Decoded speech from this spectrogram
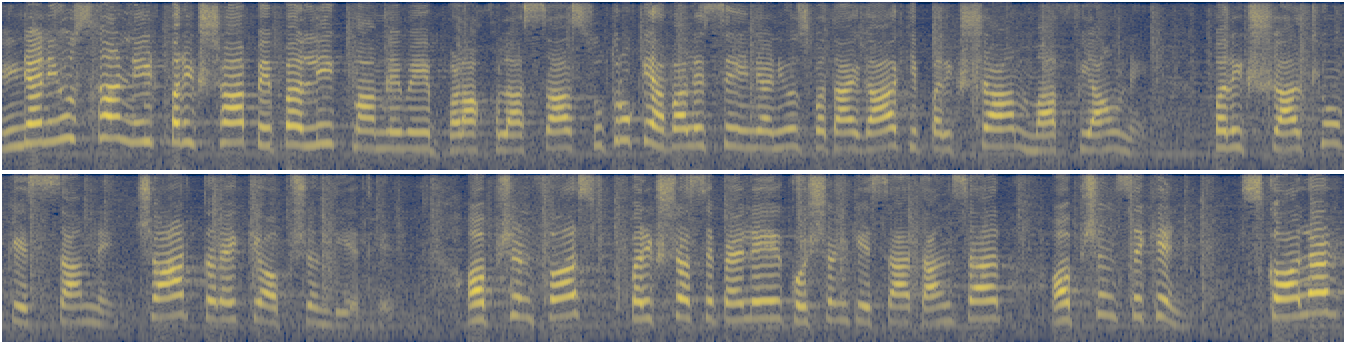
इंडिया न्यूज़ का नीट परीक्षा पेपर लीक मामले में बड़ा खुलासा। सूत्रों के हवाले से इंडिया न्यूज़ बताएगा कि परीक्षा माफियाओं ने परीक्षार्थियों के सामने चार तरह के ऑप्शन दिए थे। ऑप्शन फ़र्स्ट, परीक्षा से पहले क्वेश्चन के साथ आंसर। ऑप्शन सेकंड, स्कॉलर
